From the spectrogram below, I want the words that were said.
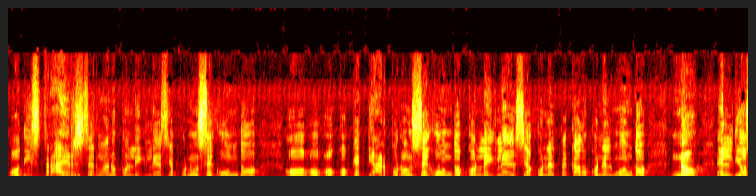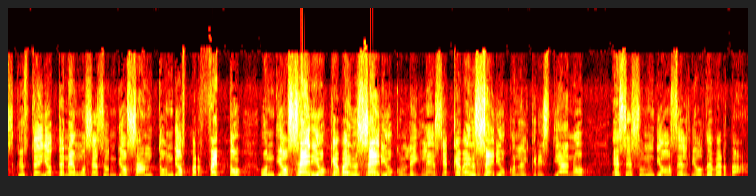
o distraerse, hermano, con la iglesia por un segundo o, o, coquetear por un segundo con la iglesia o con el pecado, con el mundo. No, el Dios que usted y yo tenemos es un Dios santo, un Dios perfecto, un Dios serio que va en serio con la iglesia, que va en serio con el cristiano. Ese es un Dios, el Dios de verdad.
